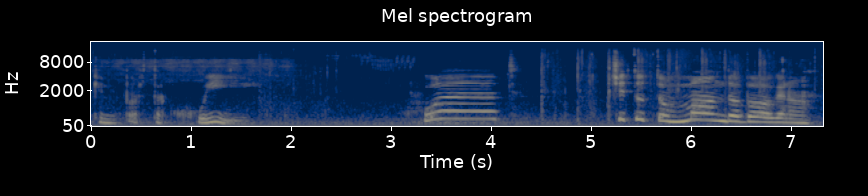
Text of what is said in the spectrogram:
Che mi porta qui. What? C'è tutto un mondo, Bogano!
